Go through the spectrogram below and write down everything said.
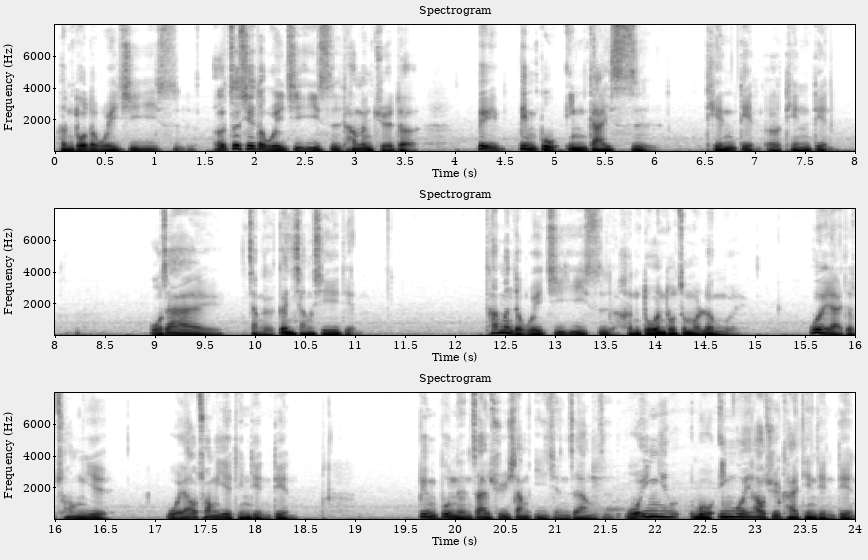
很多的危机意识。而这些的危机意识，他们觉得并并不应该是甜点而甜点。我再讲个更详细一点，他们的危机意识，很多人都这么认为，未来的创业。我要创业甜点店，并不能再去像以前这样子。我因为我因为要去开甜点店，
